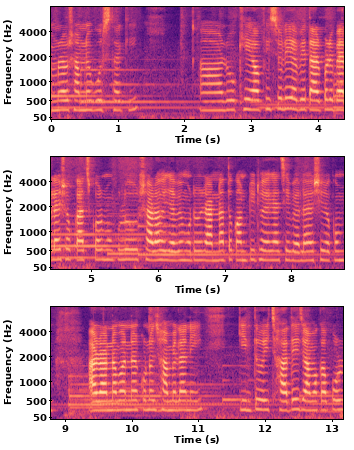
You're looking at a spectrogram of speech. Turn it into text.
আমরাও সামনে বসে থাকি। আর ও খেয়ে অফিস চলে যাবে, তারপরে বেলায় সব কাজকর্মগুলো সারা হয়ে যাবে, মোটামুটি রান্না তো কমপ্লিট হয়ে গেছে, বেলায় সেরকম আর রান্না বান্নার কোনো ঝামেলা নেই। কিন্তু ওই ছাদে জামা কাপড়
